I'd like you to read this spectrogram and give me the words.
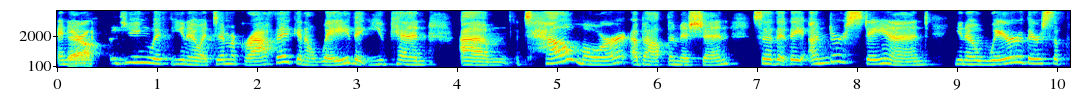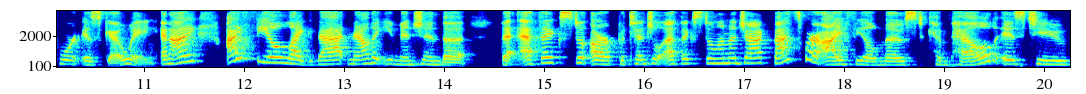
And Yeah. you're engaging with, you know, a demographic in a way that you can um, tell more about the mission so that they understand, you know, where their support is going. And I, I feel like that now that you mentioned the the ethics our potential ethics dilemma jack that's where i feel most compelled is to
